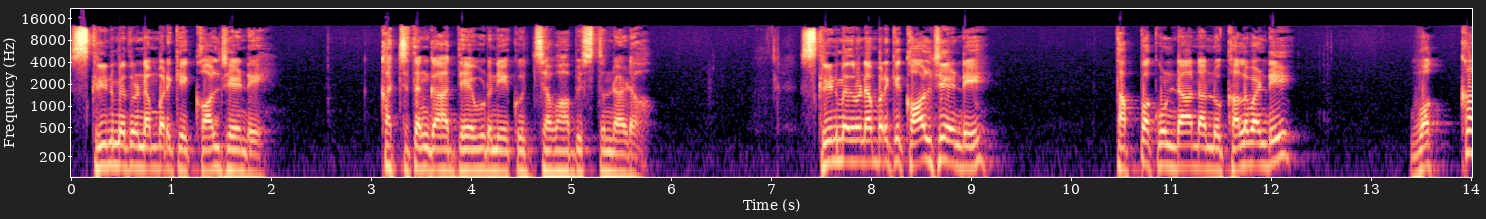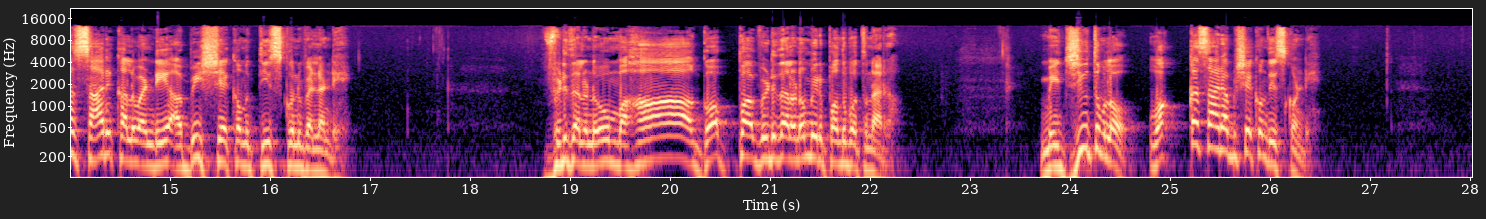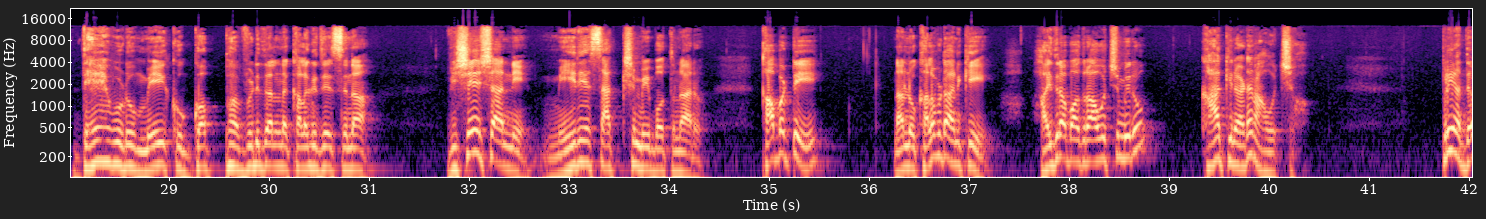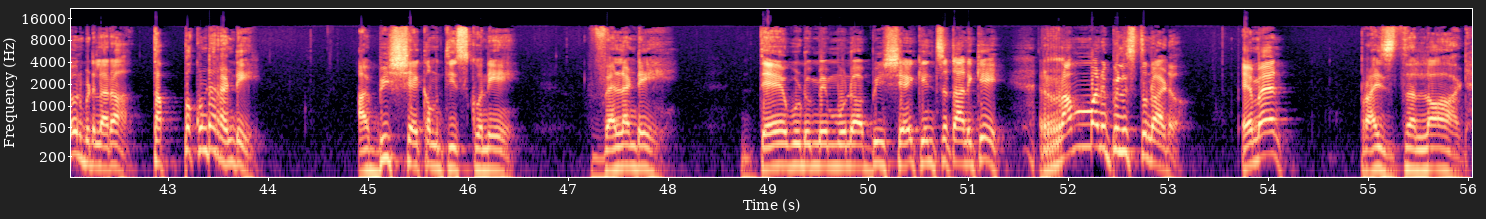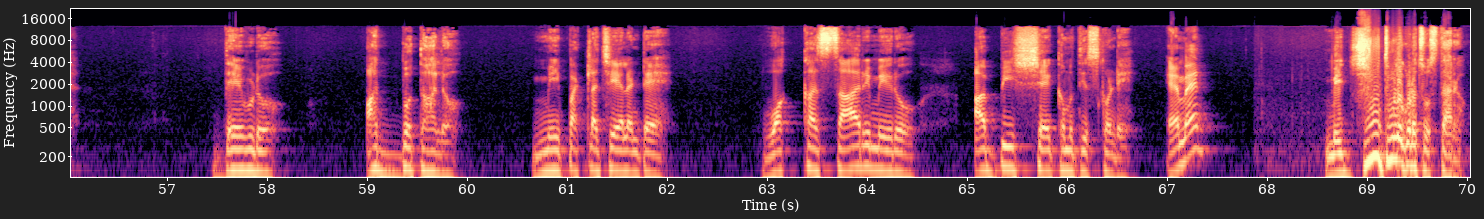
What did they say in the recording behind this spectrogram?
స్క్రీన్ మీద ఉన్న నెంబర్కి కాల్ చేయండి. ఖచ్చితంగా దేవుడు నీకు జవాబిస్తున్నాడు. స్క్రీన్ మీద ఉన్న నెంబర్కి కాల్ చేయండి. తప్పకుండా నన్ను కలవండి. ఒక్కసారి కలవండి అభిషేకం తీసుకొని వెళ్ళండి. విడుదలను మహా గొప్ప విడుదలను మీరు పొందబోతున్నారు. మీ జీవితంలో ఒక్కసారి అభిషేకం తీసుకోండి. దేవుడు మీకు గొప్ప విడుదలను కలుగజేసిన విశేషాన్ని మీరే సాక్ష్యం ఇవ్వబోతున్నారు కాబట్టి నన్ను కలవడానికి హైదరాబాద్ రావచ్చు మీరు? కాకినాడ రావచ్చు. ప్రియ దేవుని బిడ్డలారా తప్పకుండా రండి. అభిషేకం తీసుకొని వెళ్ళండి. దేవుడు మిమ్మును అభిషేకించటానికి రమ్మని పిలుస్తున్నాడు. ఏమేన్ ప్రైజ్ ద లార్డ్ దేవుడు అద్భుతాలు మీ పట్ల చేయాలంటే ఒక్కసారి మీరు అభిషేకము తీసుకోండి. ఏమేన్ మీ జీవితంలో కూడా చూస్తారు.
